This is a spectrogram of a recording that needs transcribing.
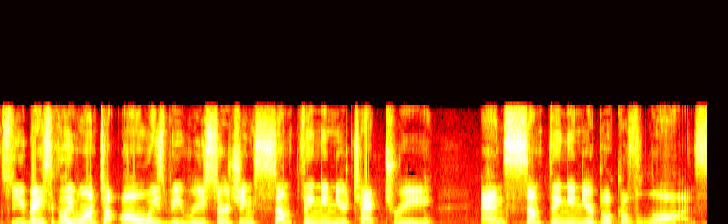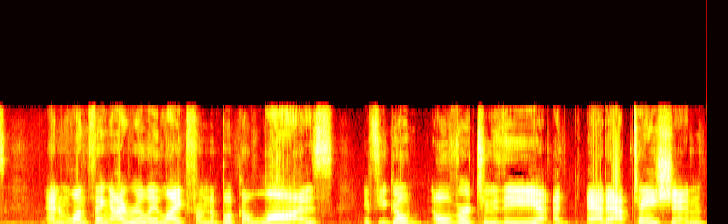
So you basically want to always be researching something in your tech tree and something in your book of laws. And one thing I really like from the book of laws, if you go over to the uh, adaptation,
